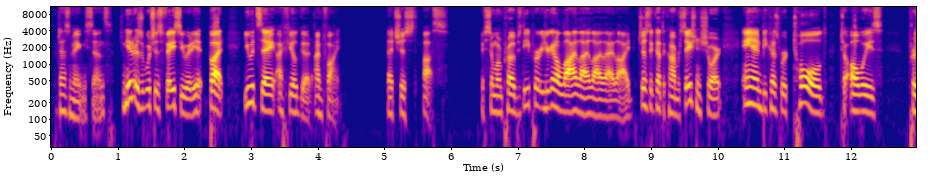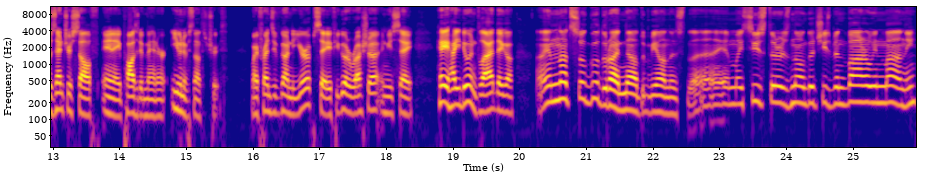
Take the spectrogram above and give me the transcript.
But it doesn't make any sense. Neither is a witch's face, you idiot. But you would say, I feel good. I'm fine. That's just us. If someone probes deeper, you're going to lie, lie, lie, lie, lie, just to cut the conversation short. And because we're told to always present yourself in a positive manner, even if it's not the truth. My friends who've gone to Europe say if you go to Russia and you say, "Hey, how you doing, Vlad?" They go, "I am not so good right now, to be honest. I, my sister is no good. She's been borrowing money.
